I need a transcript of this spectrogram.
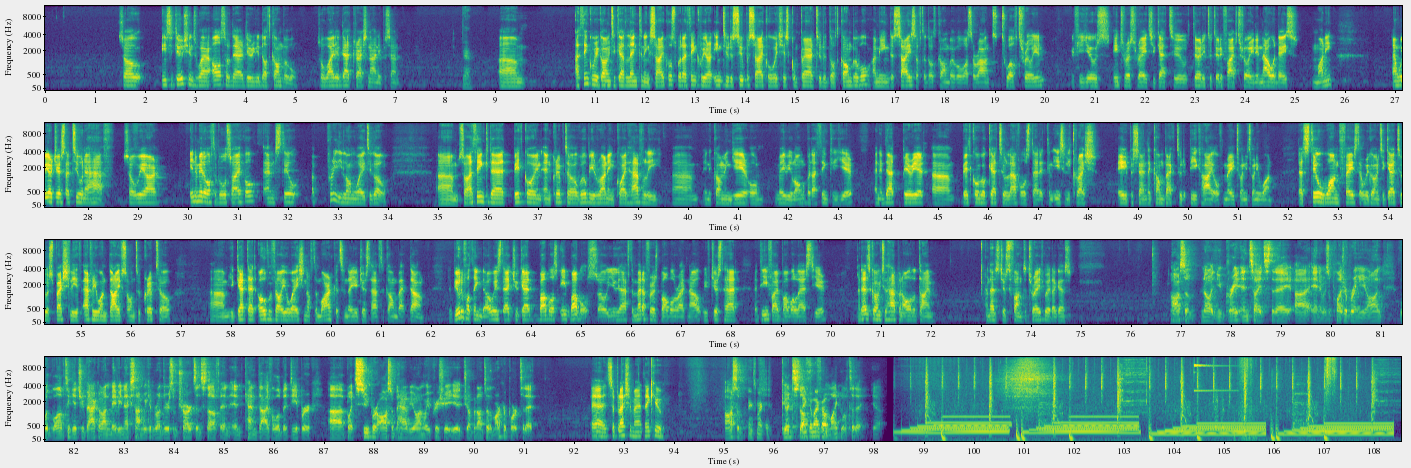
So institutions were also there during the dot com bubble. So why did that crash 90%? Yeah. Um, I think we're going to get lengthening cycles, but I think we are into the super cycle, which is compared to the dot com bubble. I mean, the size of the dot com bubble was around 12 trillion. If you use interest rates, you get to 30 to 35 trillion in nowadays money. And we are just at two and a half. So we are in the middle of the bull cycle and still a pretty long way to go. Um, so I think that Bitcoin and crypto will be running quite heavily um, in the coming year or maybe longer, but I think a year. And in that period, um, Bitcoin will get to levels that it can easily crash 80% and come back to the peak high of May 2021. That's still one phase that we're going to get to, especially if everyone dives onto crypto. Um, you get that overvaluation of the markets, and then you just have to come back down. The beautiful thing, though, is that you get bubbles in bubbles. So you have the metaverse bubble right now. We've just had a DeFi bubble last year, and that's going to happen all the time. And that's just fun to trade with, I guess. Awesome. No, you great insights today, uh, and it was a pleasure bringing you on. Would love to get you back on. Maybe next time we can run through some charts and stuff and, and kind of dive a little bit deeper. Uh, but super awesome to have you on. We appreciate you jumping onto the market report today. Yeah, it's a pleasure, man. Thank you. Awesome. Thanks, Michael. Good stuff you, Michael. from Michael today. Yeah you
